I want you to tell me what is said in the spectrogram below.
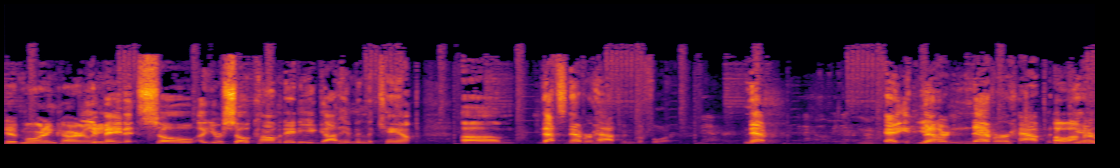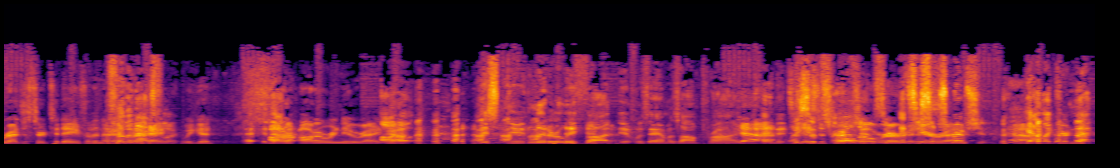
Good morning, Carly. You made it so. uh, You were so accommodating. You got him in the camp. Um, that's never happened before. Never. Never. And it Yeah. better never happen. Oh, I'm going to register today for the next For the one. next okay? one. We good? Auto, auto, renew, right? Auto- this dude literally thought it was Amazon Prime. Yeah, and it's like a it's just subscription over It's a here, right? subscription. Yeah. like your net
